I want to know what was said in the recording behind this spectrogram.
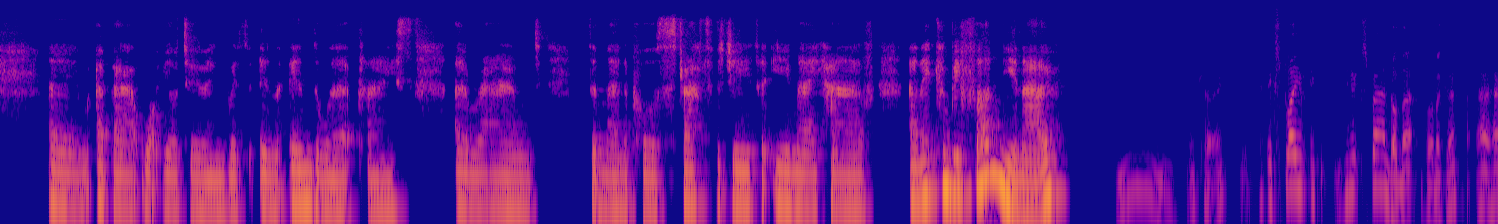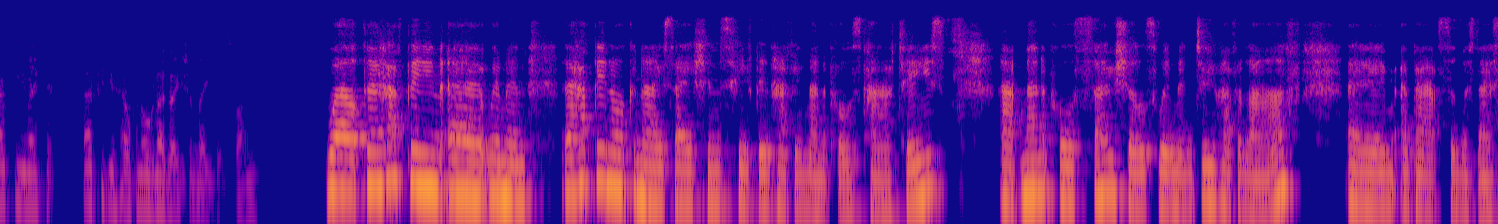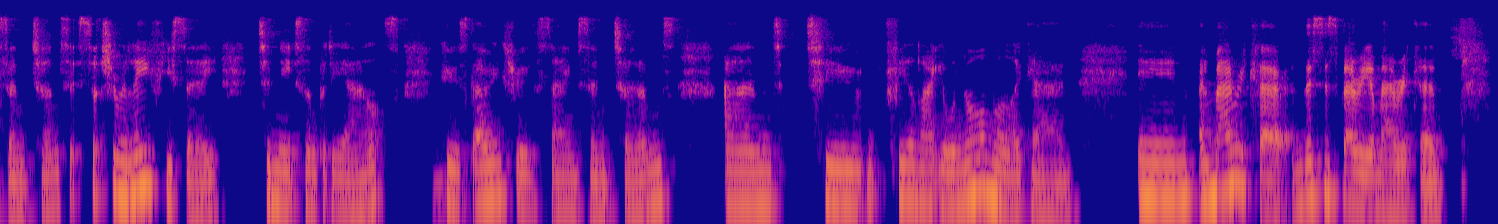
Um, about what you're doing with in in the workplace around the menopause strategy that you may have. And it can be fun, you know. Mm, okay. explain. Can you expand on that, Veronica? How can you make it? How could you help an organisation make it fun? Well, there have been uh, women, there have been organisations who've been having menopause parties. At menopause socials, women do have a laugh um, about some of their symptoms. It's such a relief, you see, to meet somebody else mm. who's going through the same symptoms and to feel like you're normal again in America, and this is very American,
